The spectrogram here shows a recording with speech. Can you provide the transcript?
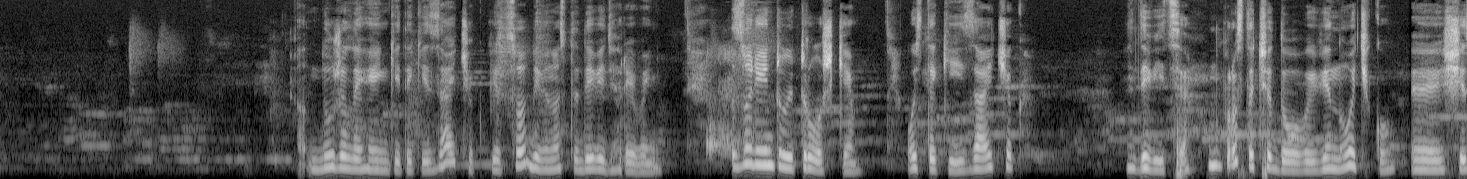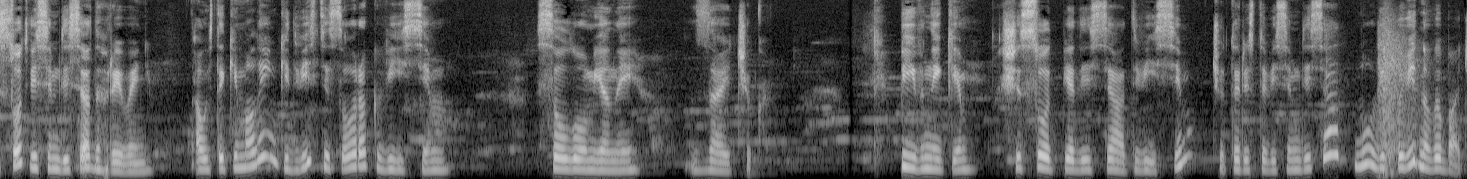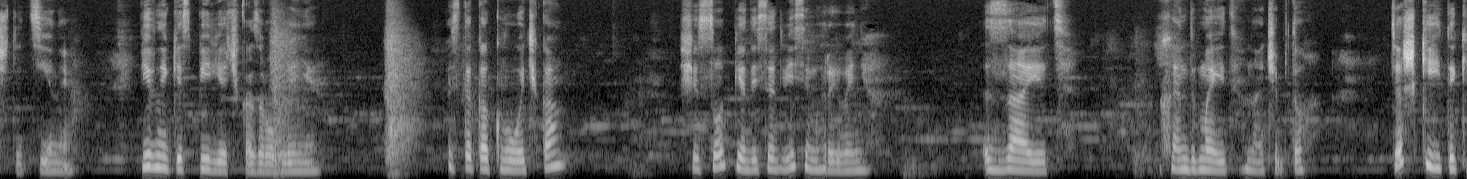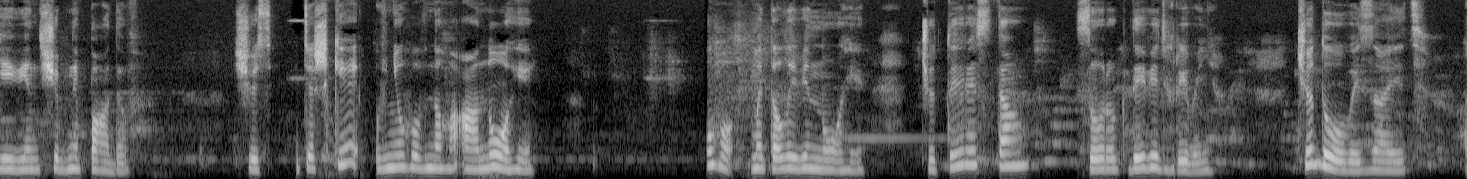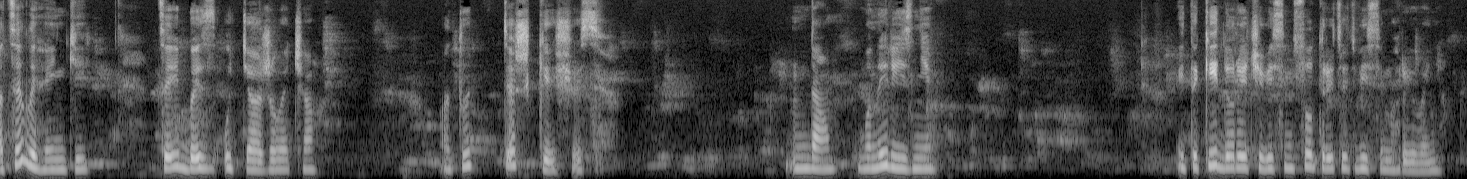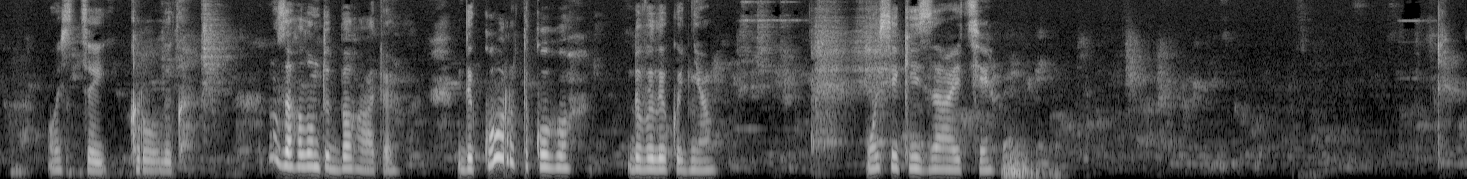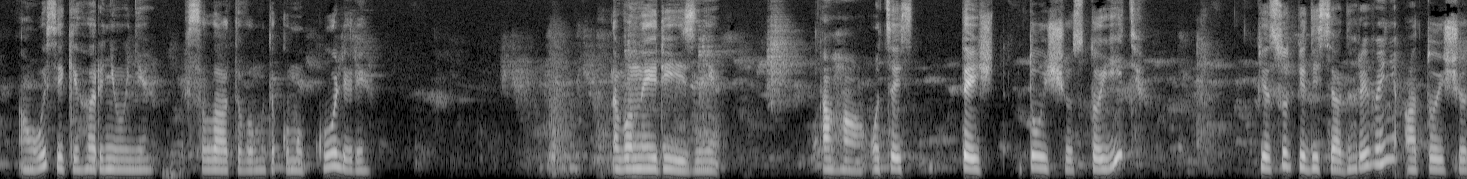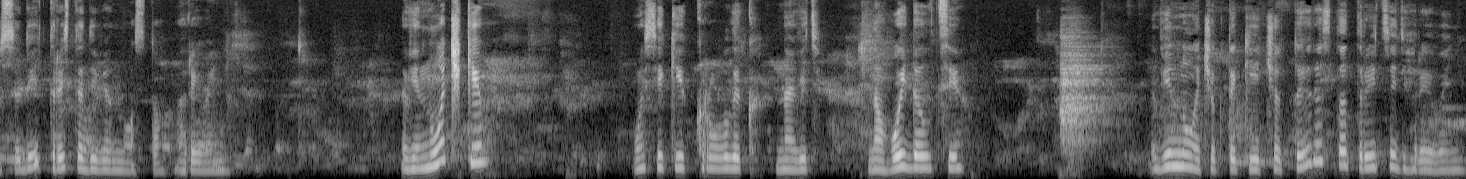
Дуже легенький такий зайчик 599 гривень. Зорієнтую трошки. Ось такий зайчик. Дивіться, ну просто чудовий віночку. Е, 680 гривень. А ось такий маленький 248. Солом'яний зайчик. Півники 658, 480. Ну, відповідно, ви бачите ціни. Півники з пір'ячка зроблені. Ось така квочка 658 гривень. Заєць хендмейд, начебто. Тяжкий такий він, щоб не падав. Щось тяжке в нього в нога. А, ноги. Ого, металеві ноги. 449 гривень. Чудовий заєць. А це легенький. Цей без утяжувача. А тут тяжке щось. Да, вони різні. І такий, до речі, 838 гривень. Ось цей кролик. Ну, загалом тут багато. Декору такого до Великодня. Ось якісь зайці. А ось які гарнюні в салатовому такому кольорі. Вони різні. Ага, оцей той, що стоїть, 550 гривень, а той, що сидить, 390 гривень. Віночки. Ось який кролик, навіть на гойдалці. Віночок такий 430 гривень.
